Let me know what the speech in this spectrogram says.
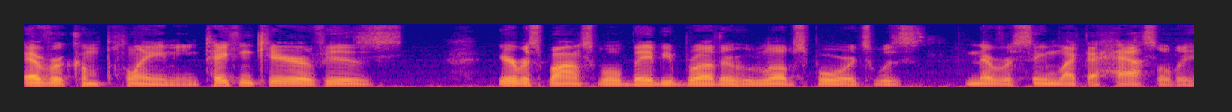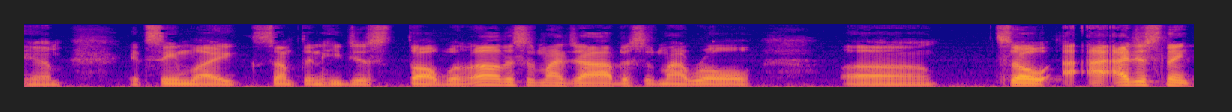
ever complaining. Taking care of his irresponsible baby brother who loved sports was never seemed like a hassle to him. It seemed like something he just thought, well, oh, this is my job, this is my role. Uh, so I, I just think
